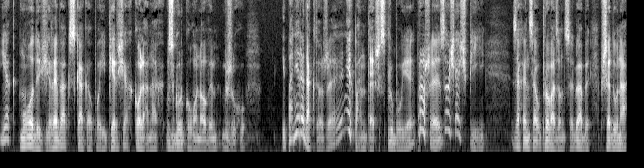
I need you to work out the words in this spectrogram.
Jak młody źrebak skakał po jej piersiach, kolanach, wzgórku łonowym, brzuchu. Panie redaktorze, niech pan też spróbuje. Proszę, Zosia śpi. Zachęcał prowadzącego, aby wszedł na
